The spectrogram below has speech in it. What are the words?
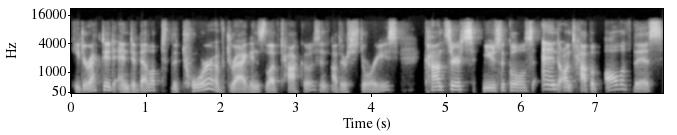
He directed and developed the tour of Dragons Love Tacos and Other Stories, concerts, musicals, and on top of all of this,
